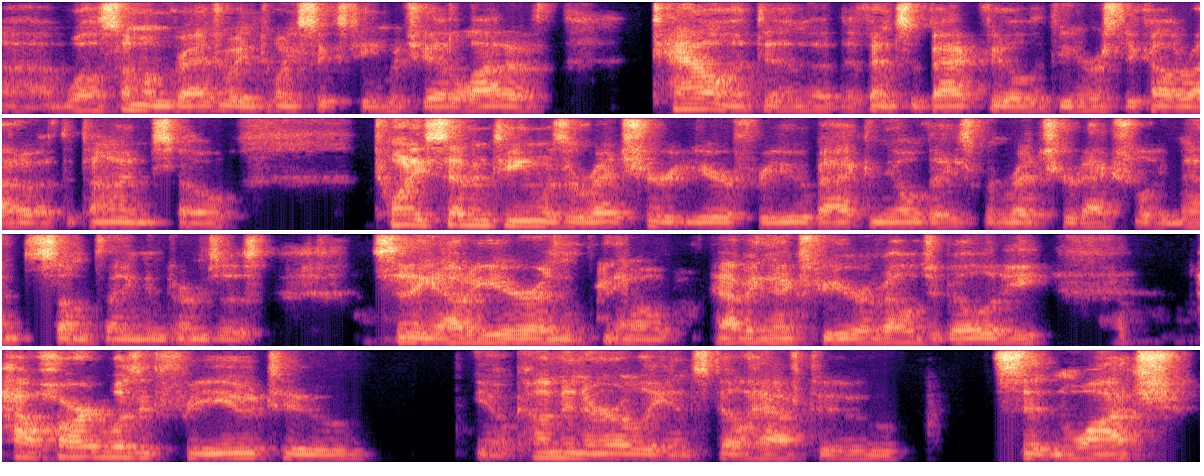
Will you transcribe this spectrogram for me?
uh, well, them graduated in 2016, but you had a lot of talent in the defensive backfield at the University of Colorado at the time. So 2017 was a redshirt year for you back in the old days when redshirt actually meant something in terms of sitting out a year and you know having an extra year of eligibility. How hard was it for you to you know come in early and still have to sit and watch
